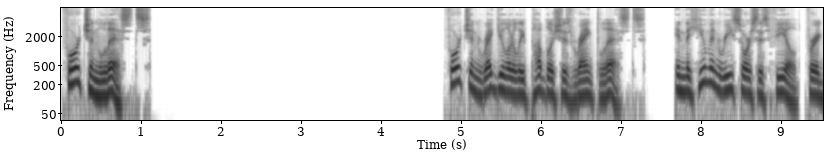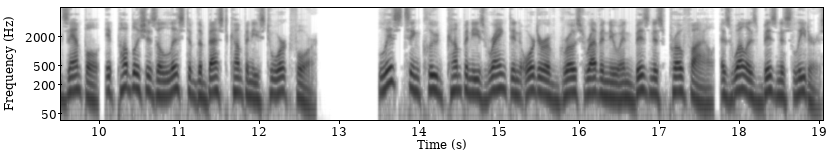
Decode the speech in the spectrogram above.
Fortune lists Fortune regularly publishes ranked lists. In the human resources field, for example, it publishes a list of the best companies to work for. Lists include companies ranked in order of gross revenue and business profile, as well as business leaders.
